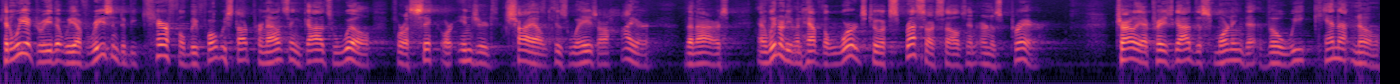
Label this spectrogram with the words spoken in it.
Can we agree that we have reason to be careful before we start pronouncing God's will for a sick or injured child? His ways are higher than ours, and we don't even have the words to express ourselves in earnest prayer. Charlie, I praise God this morning that though we cannot know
